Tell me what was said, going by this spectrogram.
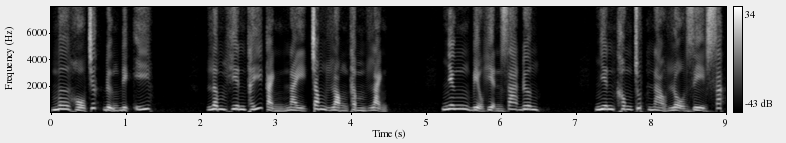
mơ hồ chức đựng địch ý. Lâm Hiên thấy cảnh này trong lòng thầm lạnh. Nhưng biểu hiện ra đương. nhiên không chút nào lộ gì sắc.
